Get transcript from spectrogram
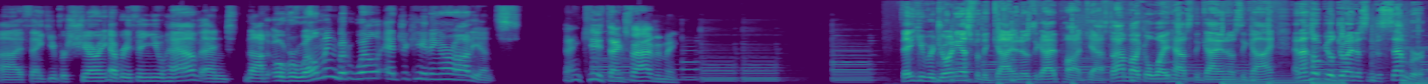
I uh, thank you for sharing everything you have and not overwhelming, but well educating our audience. Thank you. Thanks for having me. Thank you for joining us for the Guy Who Knows the Guy podcast. I'm Michael Whitehouse, the Guy Who Knows the Guy, and I hope you'll join us in December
